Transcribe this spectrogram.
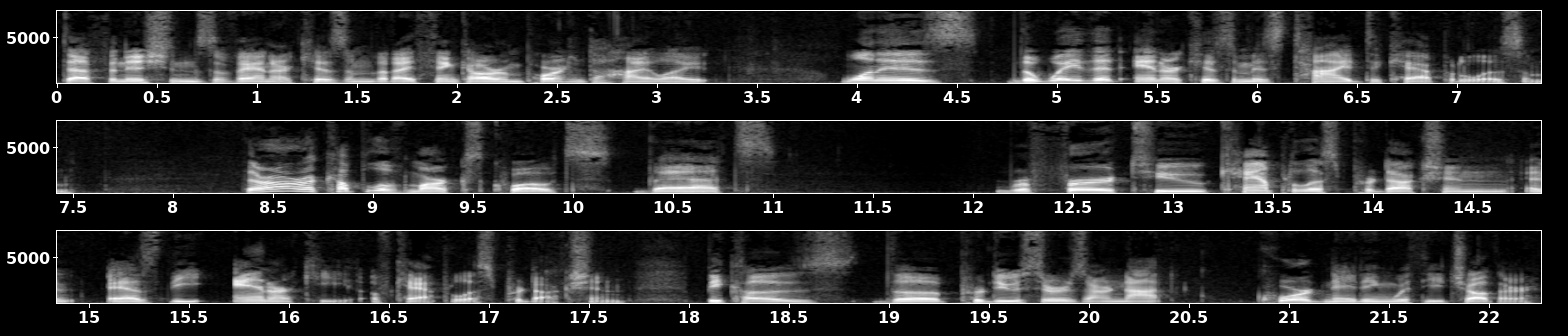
definitions of anarchism that I think are important to highlight. One is the way that anarchism is tied to capitalism. There are a couple of Marx quotes that refer to capitalist production as the anarchy of capitalist production because the producers are not coordinating with each other.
